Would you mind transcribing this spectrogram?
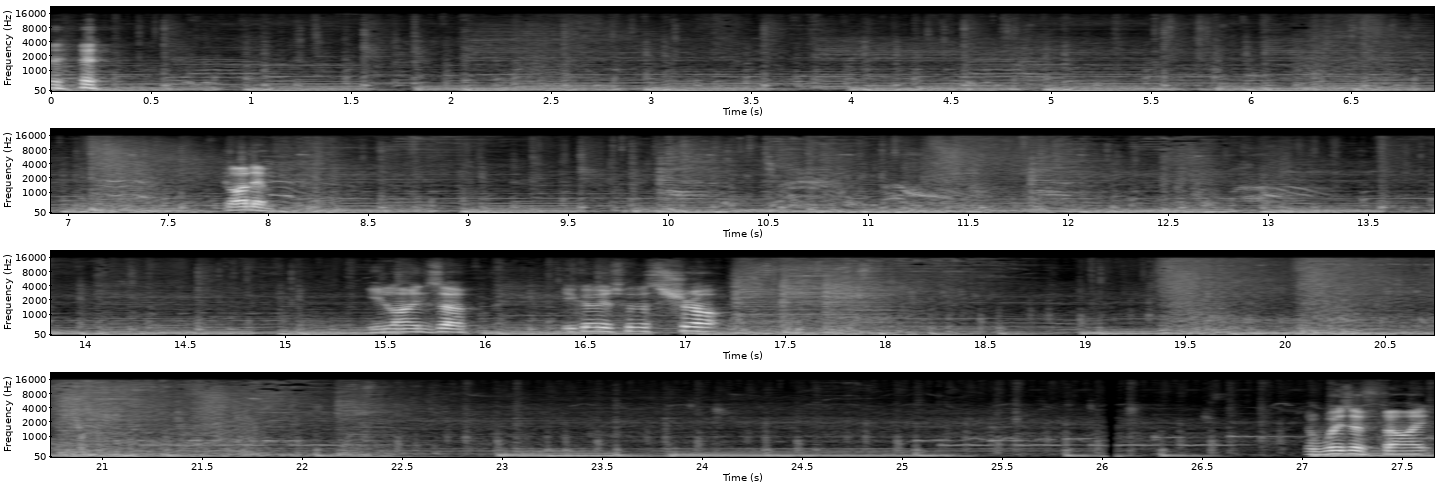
Got him. He lines up. He goes for the shot. The wizard fight.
